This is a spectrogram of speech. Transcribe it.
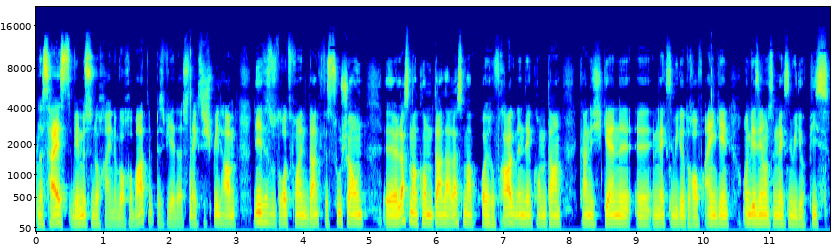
Das heißt, wir müssen noch eine Woche warten, bis wir das nächste Spiel haben. Nichtsdestotrotz, Freunde, danke fürs Zuschauen. Äh, lasst mal einen Kommentar da, lasst mal eure Fragen in den Kommentaren. Kann ich gerne äh, im nächsten Video drauf eingehen. Und wir sehen uns im nächsten Video. Peace.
